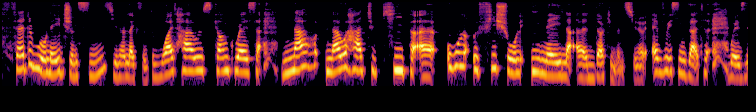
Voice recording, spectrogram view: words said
federal agencies, you know, like the, White House, Congress, now now had to keep uh, all official email uh, documents. You know, everything that was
